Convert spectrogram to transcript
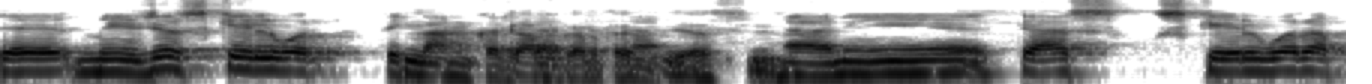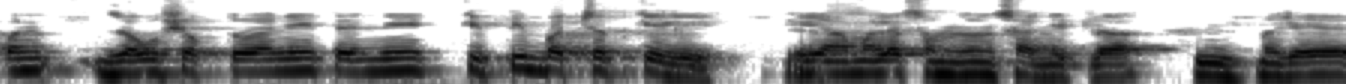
ते मेजर स्केलवर ते काम करतात. आणि त्या स्केलवर आपण जाऊ शकतो आणि त्यांनी किती बचत केली. हे. आम्हाला समजून सांगितलं म्हणजे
